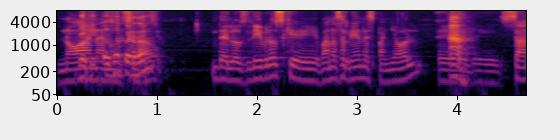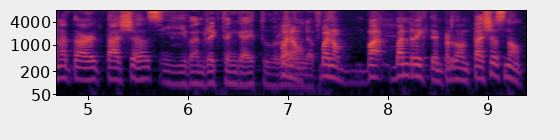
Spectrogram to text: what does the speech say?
No ¿De han qué cosa, perdón? De los libros que van a salir en español, eh, ah. de Sanatar, Tashas. Y Van Richten Guide to Bueno, bueno Van, Van Richten, perdón, Tashas no.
